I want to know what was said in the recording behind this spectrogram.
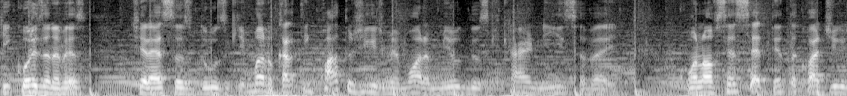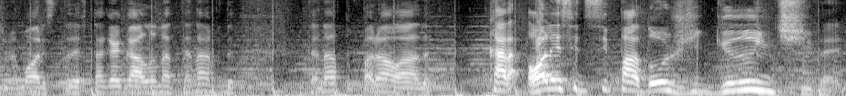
Que coisa, não é mesmo? Tirar essas duas aqui. Mano, o cara tem 4GB de memória. Meu Deus, que carniça, velho. Com 970, 4GB de memória. Você deve estar gargalando até na vida. Até na paralada. Cara, olha esse dissipador gigante, velho.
